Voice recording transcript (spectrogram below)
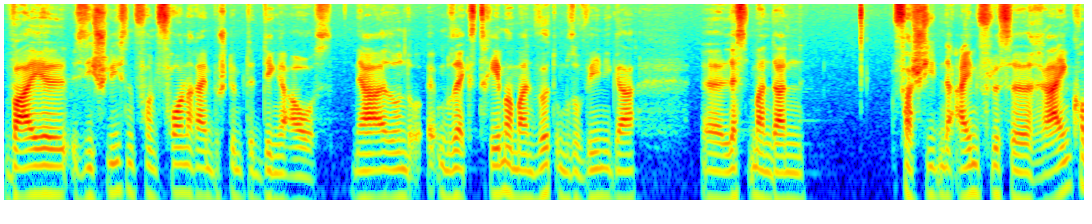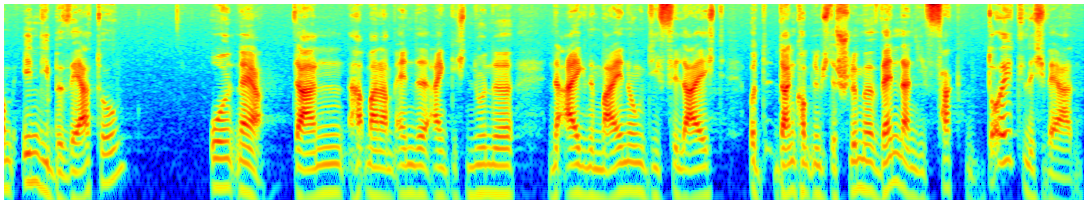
weil sie schließen von vornherein bestimmte Dinge aus. Ja, also umso extremer man wird, umso weniger äh, lässt man dann verschiedene Einflüsse reinkommen in die Bewertung. Und naja, dann hat man am Ende eigentlich nur eine, eine eigene Meinung, die vielleicht, und dann kommt nämlich das Schlimme, wenn dann die Fakten deutlich werden,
